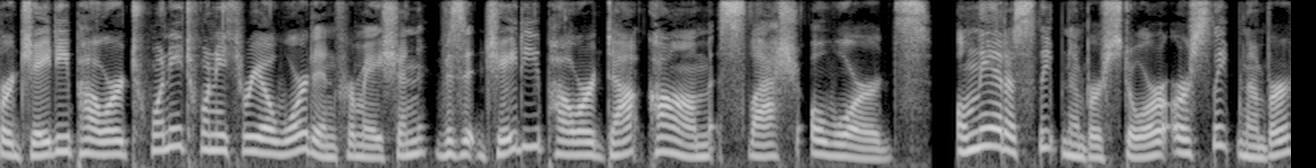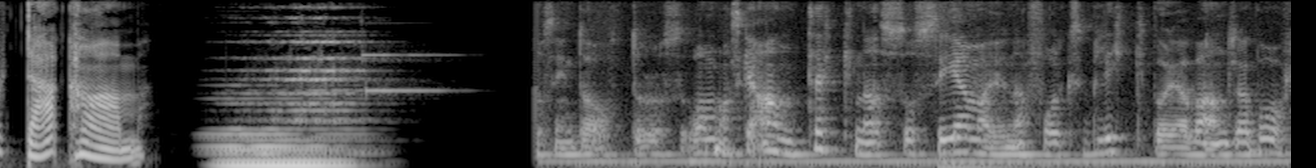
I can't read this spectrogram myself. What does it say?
For JD Power 2023 award information, visit jdpower.com/awards. Only at a Sleep Number store or sleepnumber.com. på sin dator. Och så, om man ska anteckna så ser man ju när folks blick börjar vandra bort.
